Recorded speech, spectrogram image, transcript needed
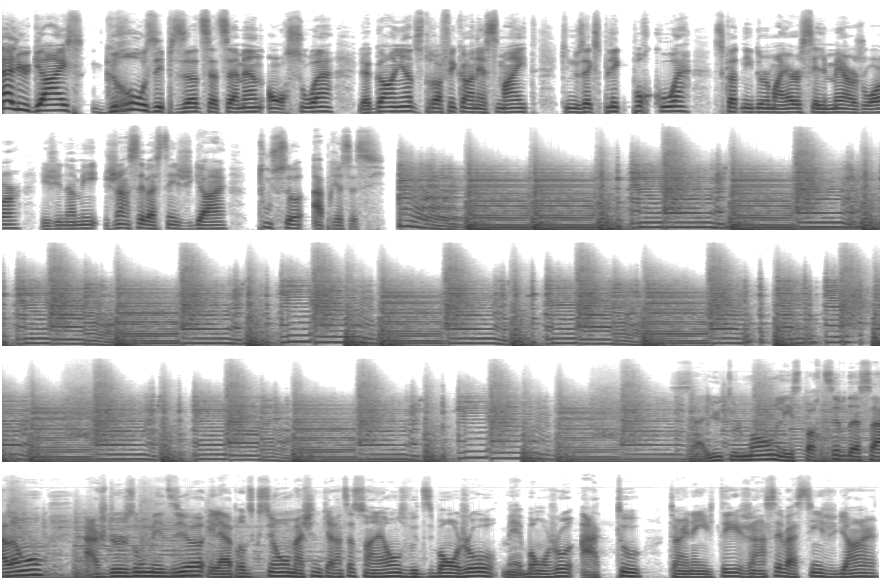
Salut guys, gros épisode cette semaine. On reçoit le gagnant du trophée Conn Smythe qui nous explique pourquoi Scott Niedermeyer c'est le meilleur joueur et j'ai nommé Jean-Sébastien Giguère. Tout ça après ceci. Tout le monde, les sportifs de salon, H2O Media et la production Machine 4771 vous dit bonjour, mais bonjour à tout un invité, Jean-Sébastien Giguère.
